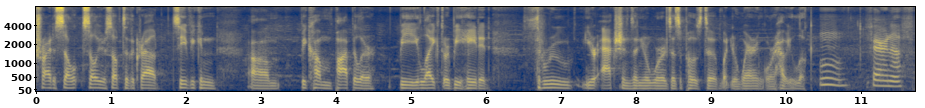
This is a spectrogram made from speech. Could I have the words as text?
Try to sell sell yourself to the crowd. See if you can um, become popular, be liked or be hated through your actions and your words, as opposed to what you're wearing or how you look. Fair enough.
